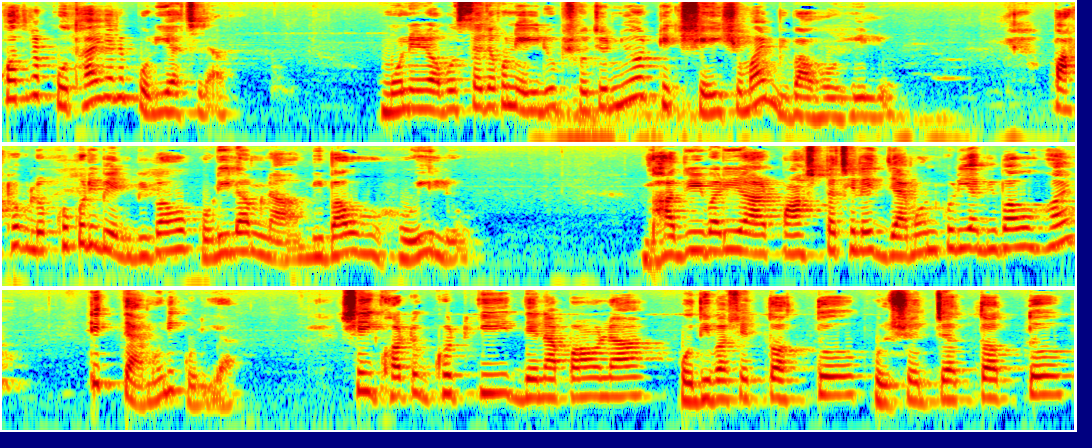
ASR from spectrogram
কথাটা কোথায় যেন পড়িয়াছিলাম। মনের অবস্থা যখন এইরূপ শোচনীয়, ঠিক সেই সময় বিবাহ হইল। পাঠক লক্ষ্য করিবেন, বিবাহ করিলাম না, বিবাহ হইল। ভাদ্রী বাড়ির আর পাঁচটা ছেলে যেমন করিয়া বিবাহ হয়, ঠিক তেমনই করিয়া। সেই ঘটক ঘটকি, দেনা পাওনা, অধিবাসের তত্ত্ব ফুলসজ্জার তত্ত্ব,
